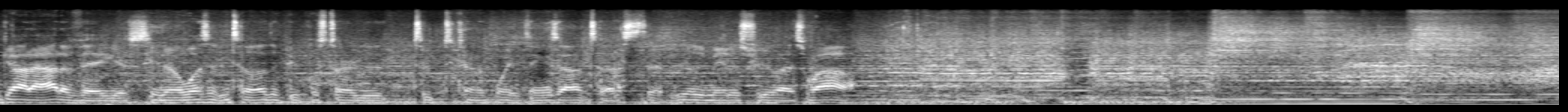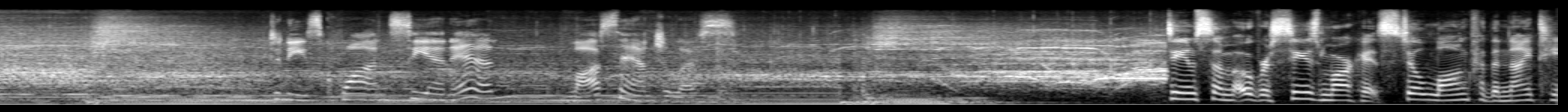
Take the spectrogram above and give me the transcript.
got out of Vegas. You know, it wasn't until other people started to, to kind of point things out to us that really made us realize, wow. Denise Quan, CNN, Los Angeles. Seems some overseas markets still long for the 19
